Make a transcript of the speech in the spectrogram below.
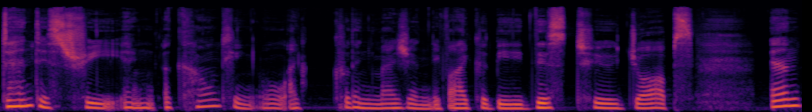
Dentistry and accounting. Oh, I couldn't imagine if I could be these two jobs. And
